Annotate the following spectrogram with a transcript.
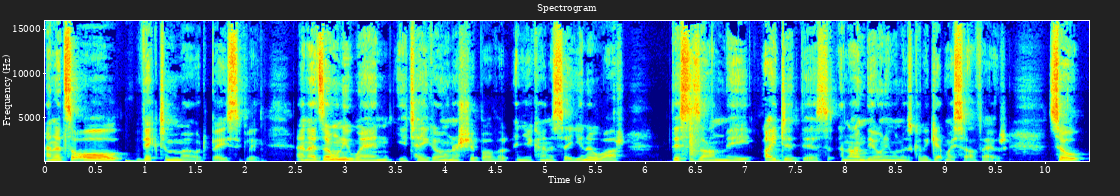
And it's all victim mode basically. And it's only when you take ownership of it and you kind of say you know what? This is on me. I did this and i'm the only one who's going to get myself out. So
